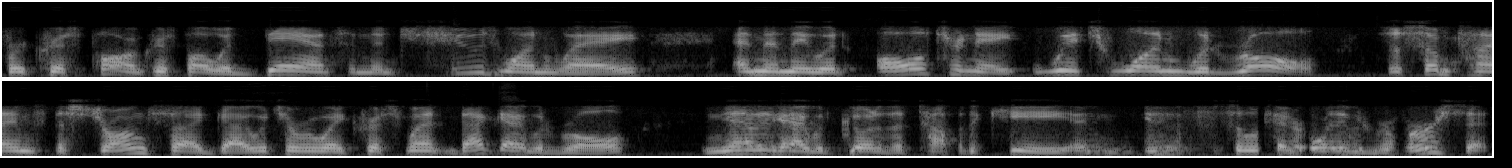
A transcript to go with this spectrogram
for Chris Paul, and Chris Paul would dance and then choose one way, and then they would alternate which one would roll. So sometimes the strong side guy, whichever way Chris went, that guy would roll, and the other guy would go to the top of the key and be the facilitator, or they would reverse it,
